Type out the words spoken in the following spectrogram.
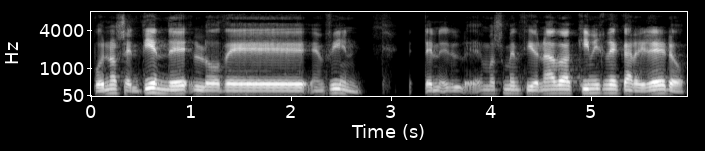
pues no se entiende. Lo de, en fin, hemos mencionado a Kimmich de carrilero.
